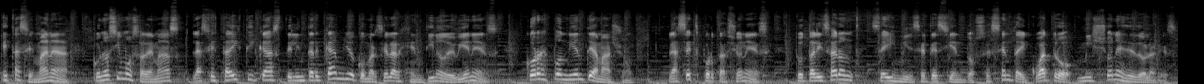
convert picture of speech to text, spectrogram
Esta semana conocimos además las estadísticas del intercambio comercial argentino de bienes correspondiente a mayo. Las exportaciones totalizaron 6.764 millones de dólares,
